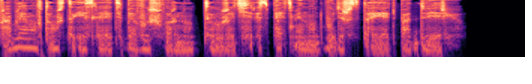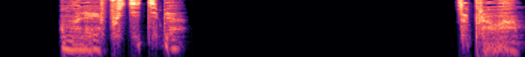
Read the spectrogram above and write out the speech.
Проблема в том, что если я тебя вышвырну, ты уже через пять минут будешь стоять под дверью. Умоляю впустить тебя. Ты права.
